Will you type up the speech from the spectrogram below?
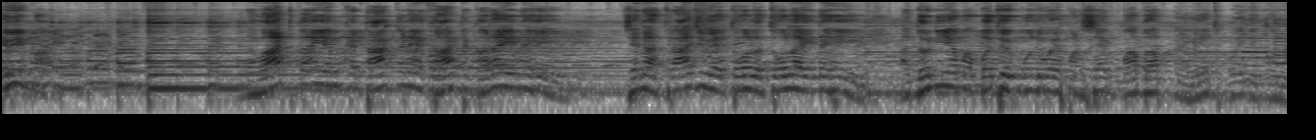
એવી માં એમ કે ટાકણે ઘાટ ઘરાય નહીં, જેના ત્રાજવે તોલ તોલાય નહીં. આ દુનિયામાં બધું મૂલ પણ સાહેબ મા બાપના હેત કોઈ દી મૂલ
